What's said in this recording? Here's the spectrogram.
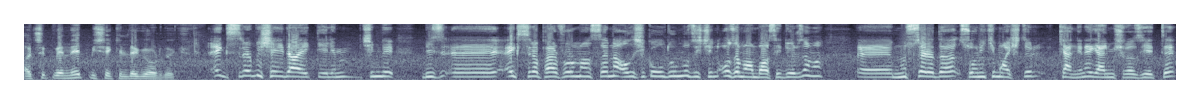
açık ve net bir şekilde gördük. Ekstra bir şey daha ekleyelim. Şimdi biz e, ekstra performanslarına alışık olduğumuz için o zaman bahsediyoruz ama e, Muslera da son iki maçtır kendine gelmiş vaziyette.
